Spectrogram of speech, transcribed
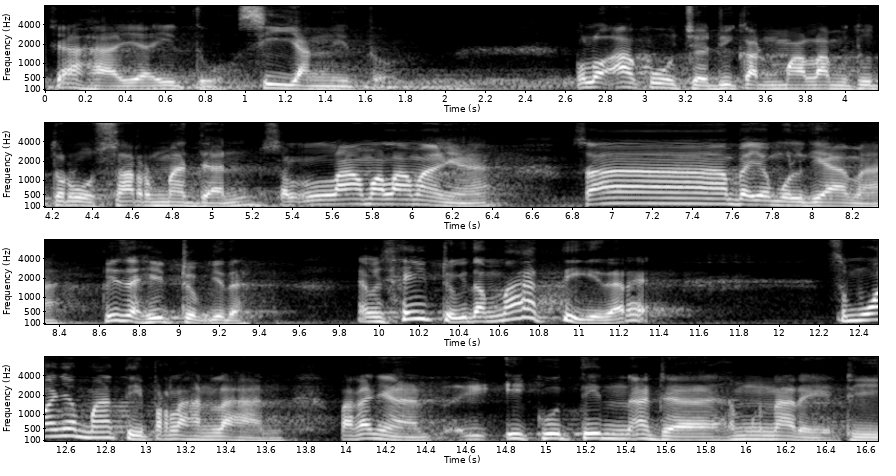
cahaya itu, siang itu? Kalau aku jadikan malam itu terus sarmadan selama-lamanya sampai yaumul kiamah, bisa hidup kita. Ya bisa hidup, kita mati kita, rek. Semuanya mati perlahan-lahan. Makanya ikutin ada yang menarik di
